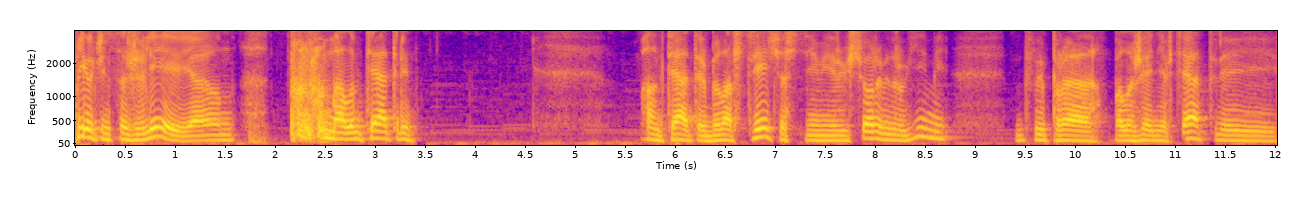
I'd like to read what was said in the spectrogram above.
И очень сожалею, я в Малом театре в театре была встреча с ними, режиссерами другими. Вот Вы про положение в театре и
